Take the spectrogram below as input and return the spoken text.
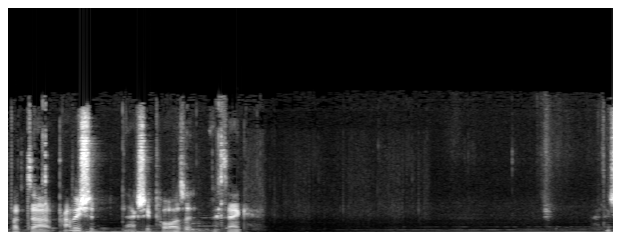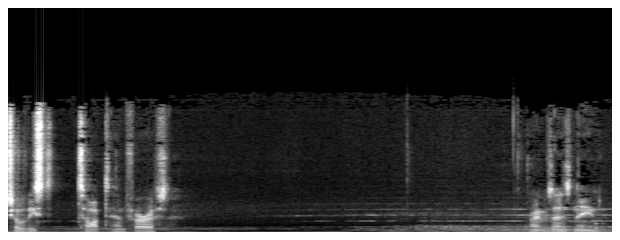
But probably should actually pause it, I think. I think she'll at least talk to him first. Right, was that his name?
